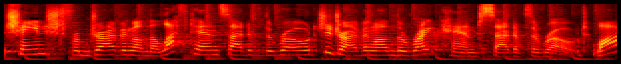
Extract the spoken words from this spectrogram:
changed from driving on the left hand side of the road to driving on the right hand side of the road. Why?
